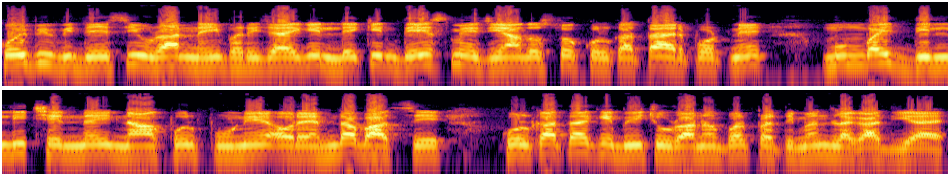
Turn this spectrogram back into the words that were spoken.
कोई भी विदेशी उड़ान नहीं भरी जाएगी, लेकिन देश में, जी हाँ दोस्तों, कोलकाता एयरपोर्ट ने मुंबई, दिल्ली, चेन्नई, नागपुर, पुणे और अहमदाबाद से कोलकाता के बीच उड़ानों पर प्रतिबंध लगा दिया है।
